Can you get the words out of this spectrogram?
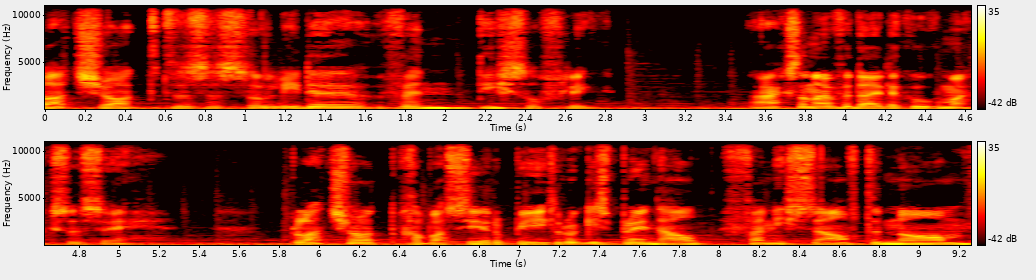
Bloodshot is 'n soliede Vin Diesel fliek. Ek sal nou verduidelik hoekom ek so sê. Bloodshot, gebaseer op die strokiesprent van dieselfde naam,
